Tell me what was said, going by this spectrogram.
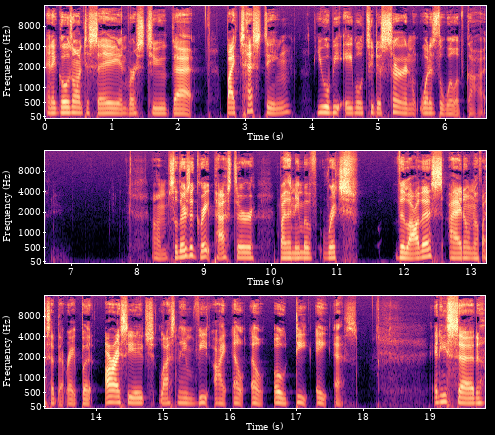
And it goes on to say in verse 2 that by testing, you will be able to discern what is the will of God. Um, so there's a great pastor by the name of Rich Villodas. I don't know if I said that right, but R I C H, last name V I L L O D A S. And he said,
